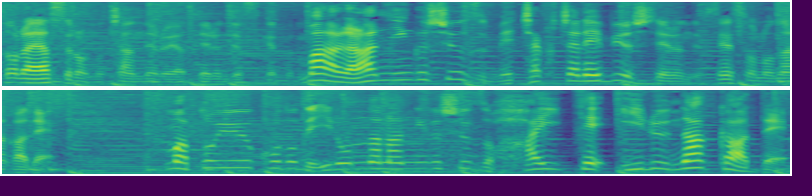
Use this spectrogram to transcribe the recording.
トライアスロンのチャンネルをやってるんですけど、まあ、ランニングシューズめちゃくちゃレビューしてるんですねその中で、まあ、ということでいろんなランニングシューズを履いている中で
